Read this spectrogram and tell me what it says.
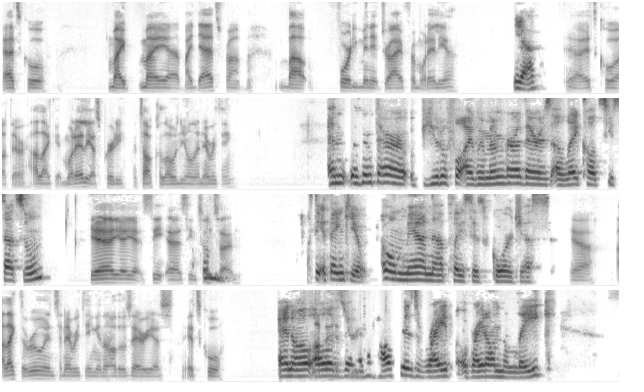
that's cool. My my uh, my dad's from about forty minute drive from Morelia. Yeah, Yeah, it's cool out there. I like it. Morelia's pretty. It's all colonial and everything. And wasn't there a beautiful? I remember there's a lake called Sisatsun. Yeah, yeah, yeah. See, uh, See, Thank you. Oh man, that place is gorgeous. Yeah, I like the ruins and everything in all those areas. It's cool. and all, all of the houses right right on the lake.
